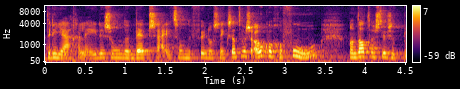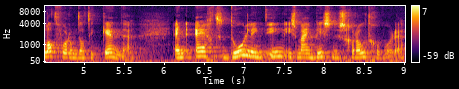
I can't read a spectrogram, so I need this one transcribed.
drie jaar geleden, zonder website, zonder funnels, niks. Dat was ook een gevoel, want dat was dus het platform dat ik kende. En echt, door LinkedIn is mijn business groot geworden.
